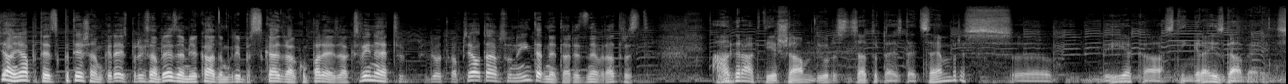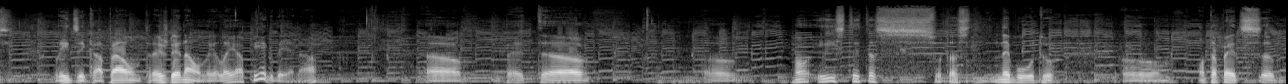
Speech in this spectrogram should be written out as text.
jā, jāpateic, ka patiešām, ka reiz par visām reizēm, ja kādam gribas skaidrāk un pareizāk svinēt, ļoti labs jautājums, un internetā redz nevar atrast. agrāk tiešām 24. decembris uh, bija kā stingrais gavēnis. Līdzīgi kā pelnu trešdienā un lielajā piekdienā. Uh, bet uh, uh, nu, īsti tas, tas nebūtu, um, un tāpēc uh,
